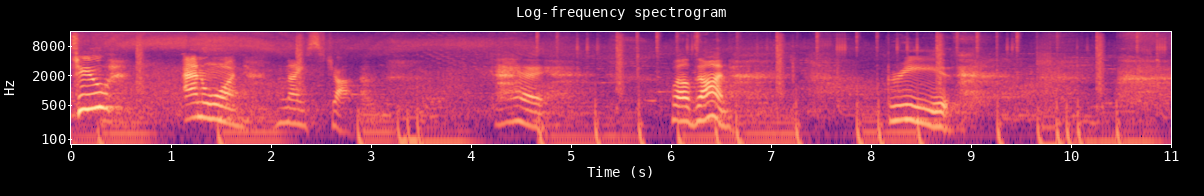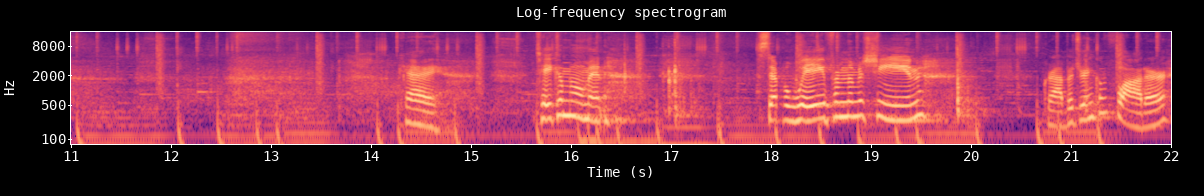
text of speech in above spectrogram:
two, and one. Nice job. Okay. Well done. Breathe. Okay. Take a moment. Step away from the machine. Grab a drink of water.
